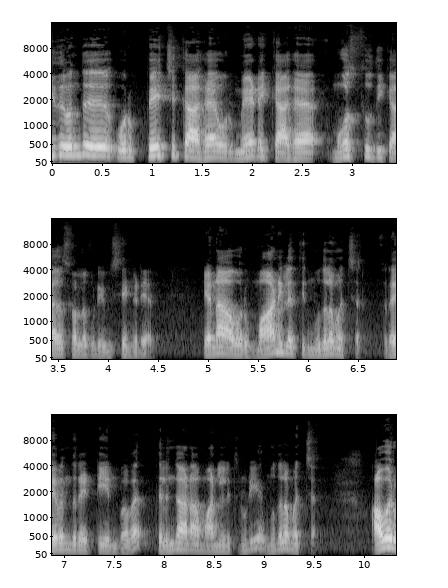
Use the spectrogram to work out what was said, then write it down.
இது வந்து ஒரு பேச்சுக்காக ஒரு மேடைக்காக முகஸ்துதிக்காக சொல்லக்கூடிய விஷயம் கிடையாது. ஏன்னா அவர் மாநிலத்தின் முதலமைச்சர். ரேவந்த் ரெட்டி என்பவர் தெலுங்கானா மாநிலத்தினுடைய முதலமைச்சர். அவர்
